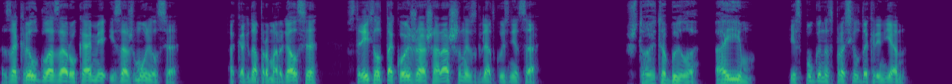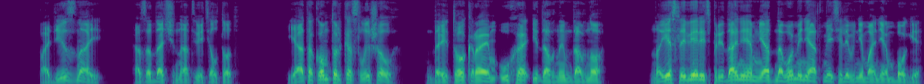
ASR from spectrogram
закрыл глаза руками и зажмурился, а когда проморгался, встретил такой же ошарашенный взгляд кузнеца. «Что это было? А им?» — испуганно спросил Докриньян. «Поди знай», — озадаченно ответил тот. «Я о таком только слышал, да и то краем уха и давным-давно но если верить преданиям, ни одного меня отметили вниманием боги.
